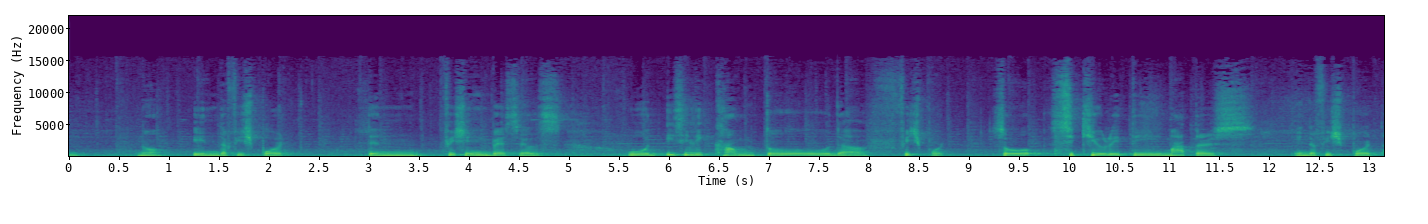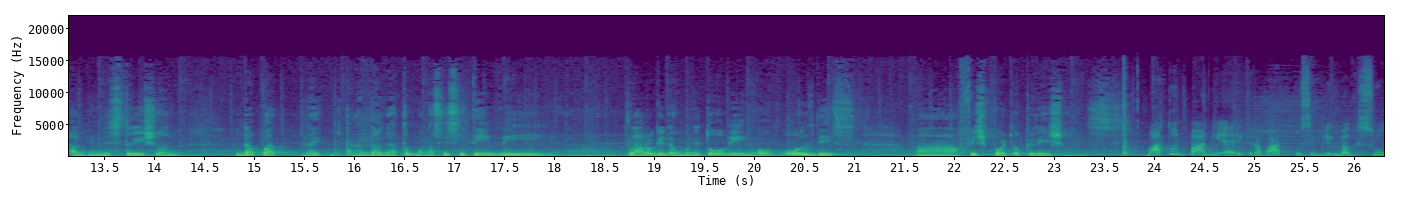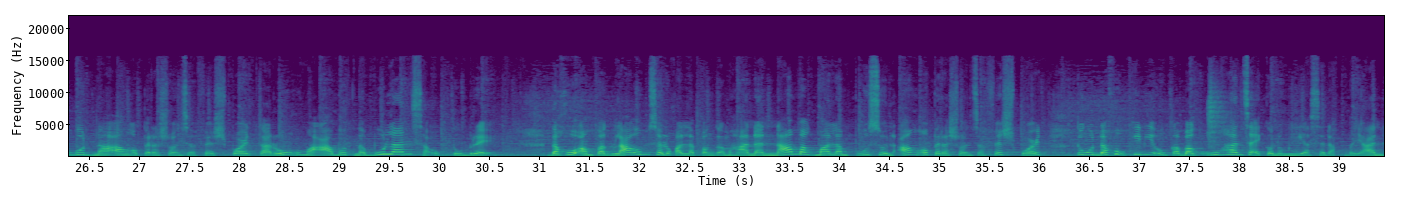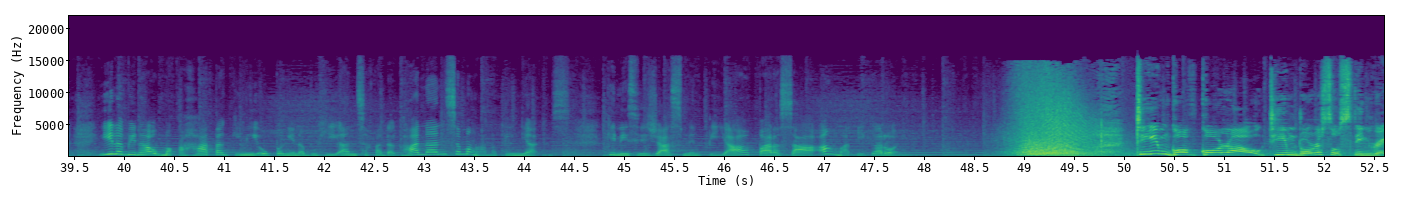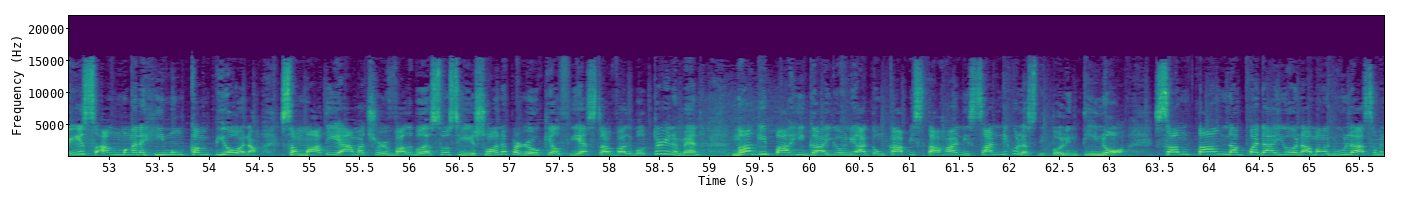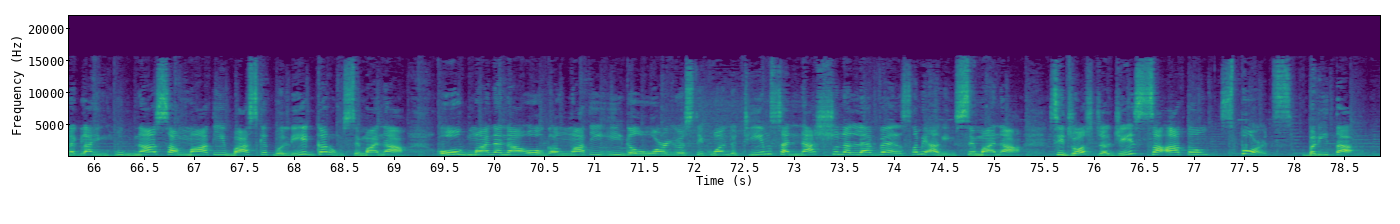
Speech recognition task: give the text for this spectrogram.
no in the fish port then fishing vessels would easily come to the fish port. So security matters in the fish port administration. So dapat like butangan daw nato mga CCTV uh, klaro gid ang monitoring of all these uh, fish port operations Matud pa ni Eric Rabat, posibleng magsugod na ang operasyon sa Fishport karong umaabot na bulan sa Oktubre. Dako ang paglaom sa lokal na panggamahanan na magmalampuson ang operasyon sa Fishport tungod dako kini og kabag-uhan sa ekonomiya sa Dakbayan, ilabi na og makahatag kini og panginabuhian sa kadaghanan sa mga Matinyans. Kini si Jasmine Pia para sa Ang Mati Karon. Team Govcora ug Team Dorso Stingrays ang mga nahimong kampyon sa Mati Amateur Volleyball Association na Parochial Fiesta Volleyball Tournament nga gipahigayon ni atong kapistahan ni San Nicolas de Tolentino. Samtang nagpadayon ang mga dula sa managlahing hugna sa Mati Basketball League karong semana. Og mananaog ang Mati Eagle Warriors Taekwondo team sa national level sa miaging semana. Si Josh Jalgis sa atong Sports Balita.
